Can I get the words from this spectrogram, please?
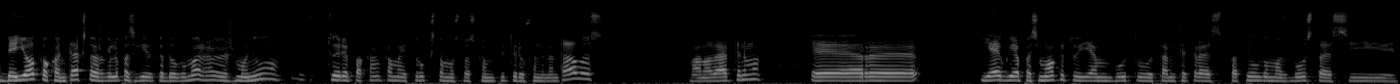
be jokio konteksto aš galiu pasakyti, kad dauguma žmonių turi pakankamai trūkstamus tos kompiuterių fundamentalus, mano vertinimu. Ir jeigu jie pasimokytų, jiem būtų tam tikras papildomas būstas į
